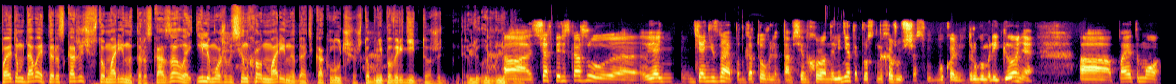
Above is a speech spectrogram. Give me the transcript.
Поэтому давай ты расскажи, что Марина-то рассказала, или, может быть, синхрон Марины дать, как лучше, чтобы не повредить тоже лю- людям. А, сейчас перескажу. э, Я, я не знаю, подготовлен там синхрон или нет. Я просто нахожусь сейчас буквально в другом регионе. А, поэтому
